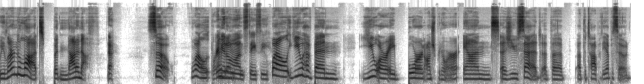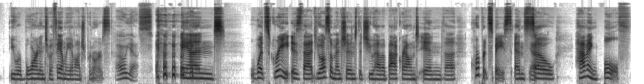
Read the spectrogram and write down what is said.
we learned a lot, but not enough. Yeah. So, well, Bring I it mean, on, Stacy. Well, you have been you are a born entrepreneur and as you said at the at the top of the episode, you were born into a family of entrepreneurs. Oh, yes. and what's great is that you also mentioned that you have a background in the corporate space. And Yeah. so having both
